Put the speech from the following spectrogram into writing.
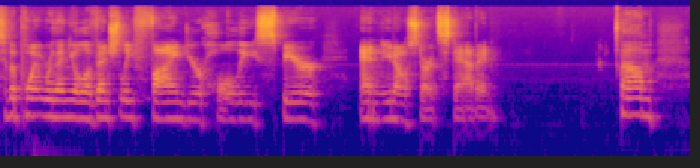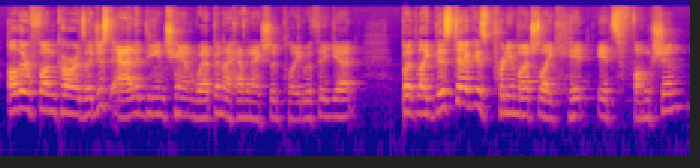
to the point where then you'll eventually find your Holy Spear and, you know, start stabbing. Um, other fun cards, I just added the Enchant Weapon. I haven't actually played with it yet. But, like, this deck is pretty much, like, hit its function.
